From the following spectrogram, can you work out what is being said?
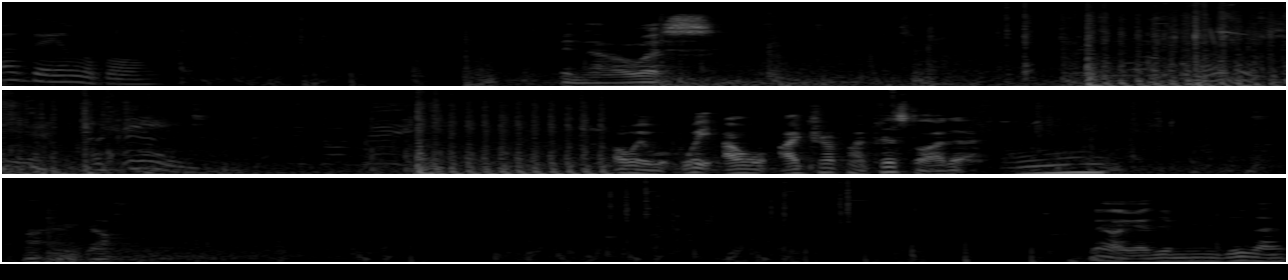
available. in that Oh wait, wait! I, I dropped my pistol. I did. Oh, here you go. Yeah, like I didn't mean to do that.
